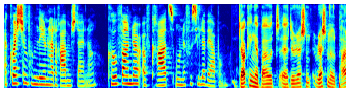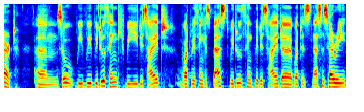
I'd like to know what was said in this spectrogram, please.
A question from Leonhard Rabensteiner, co-founder of Graz ohne fossile Werbung. Talking about uh, the ration rational part, um, so we, we, we do think we decide what we think is best. We do think we decide uh, what is necessary.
